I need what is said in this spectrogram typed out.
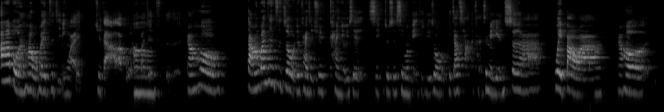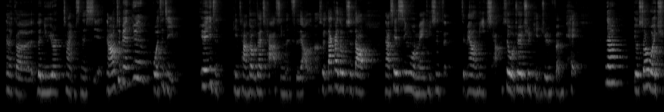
阿拉伯文的话，我会自己另外去打阿拉伯文的关键词，对对。然后打完关键字之后，我就开始去看有一些新，就是新闻媒体，比如说我比较强的可能是美联社啊、卫报啊，然后那个 The New York Times 那些。然后这边因为我自己因为一直平常都有在查新闻资料的嘛，所以大概都知道哪些新闻媒体是怎怎么样的立场，所以我就会去平均分配。那有时候我会去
